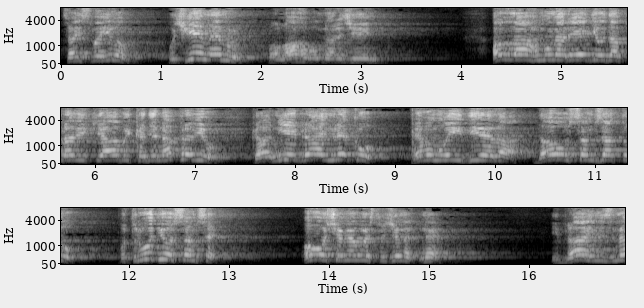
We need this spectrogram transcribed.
sa Ismailom. U čijem emru? Po Allahovom naređenju. Allah mu naredio da pravi kjabu i kad je napravio, kad nije Ibrahim rekao, evo mojih dijela, dao sam za to, potrudio sam se, ovo će me uvesti u. Ne. Ibrahim zna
